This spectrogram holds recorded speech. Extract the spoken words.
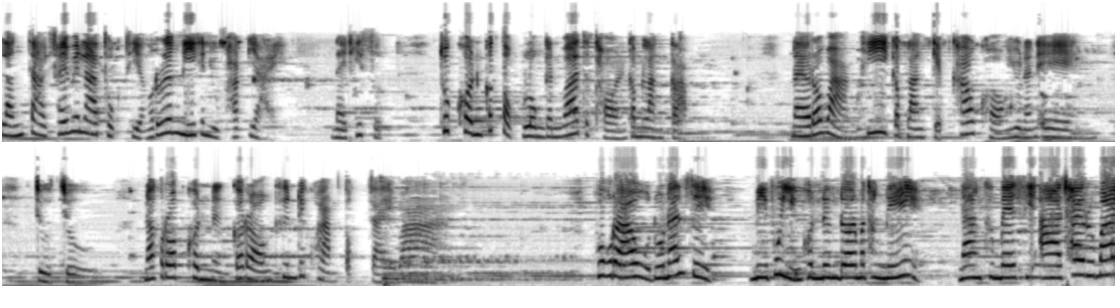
หลังจากใช้เวลาถกเถียงเรื่องนี้กันอยู่พักใหญ่ ในที่สุด ทุกคนก็ตกลงกันว่าจะถอนกำลังกลับ ในระหว่างที่กำลังเก็บข้าวของอยู่นั่นเอง จู่ๆนักรบคนหนึ่งก็ร้องขึ้นด้วยความตกใจว่า วกเราดูนั่นสิ มีผู้หญิงคนหนึ่งเดินมาทางนี้ นางคือเมซีอาใช่หรือไม่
